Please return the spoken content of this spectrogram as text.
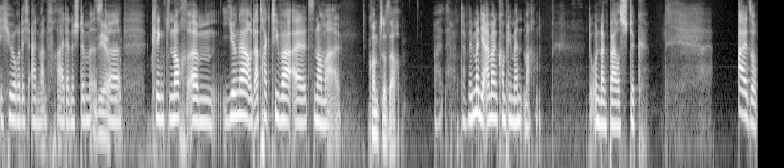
ich höre dich einwandfrei. Deine Stimme ist, äh, klingt noch ähm, jünger und attraktiver als normal. Kommt zur Sache. Da will man dir einmal ein Kompliment machen. Du undankbares Stück. Also,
